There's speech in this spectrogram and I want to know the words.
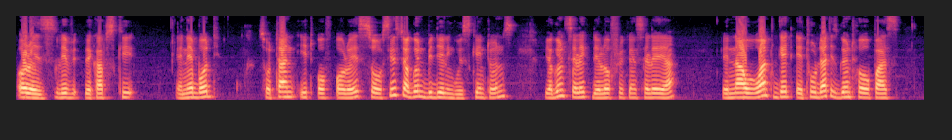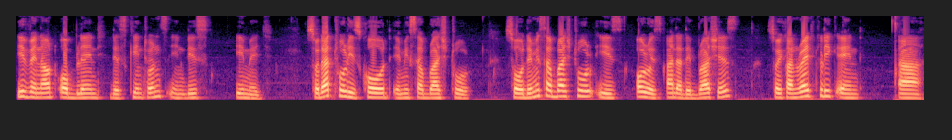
always leave the caps key enabled so turn it off always. So since you are going to be dealing with skin tones you are going to select the low frequency layer. And now we want to get a tool that is going to help us even out or blend the skin tones in this image. So that tool is called a mixer brush tool. So the mixer brush tool is always under the brushes. So you can right click and uh,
